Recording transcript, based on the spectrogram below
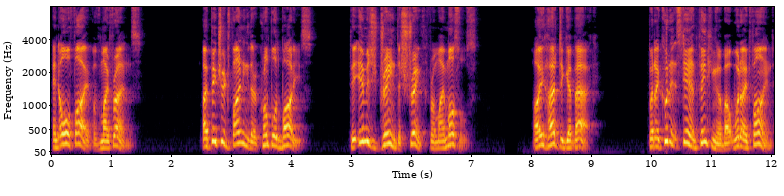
and all five of my friends. I pictured finding their crumpled bodies. The image drained the strength from my muscles. I had to get back. But I couldn't stand thinking about what I'd find.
